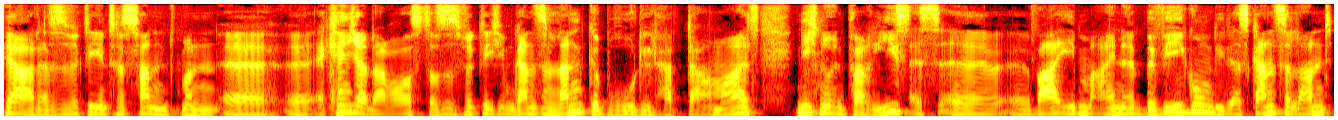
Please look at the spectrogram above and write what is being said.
Ja, das ist wirklich interessant. Man äh, äh, erkennt ja daraus, dass es wirklich im ganzen Land gebrodelt hat damals, nicht nur in Paris. Es äh, war eben eine Bewegung, die das ganze Land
